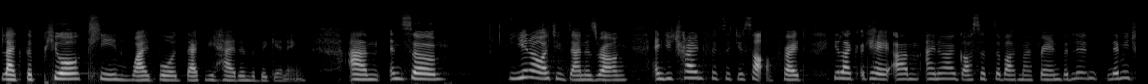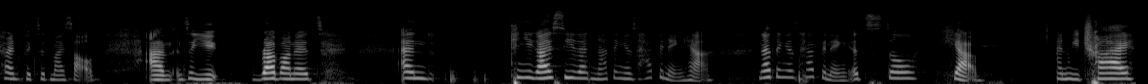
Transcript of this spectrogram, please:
like the pure, clean whiteboard that we had in the beginning. Um, and so you know what you've done is wrong, and you try and fix it yourself, right? You're like, okay, um, I know I gossiped about my friend, but let, let me try and fix it myself. Um, and so you rub on it, and can you guys see that nothing is happening here? Nothing is happening. It's still here. And we try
